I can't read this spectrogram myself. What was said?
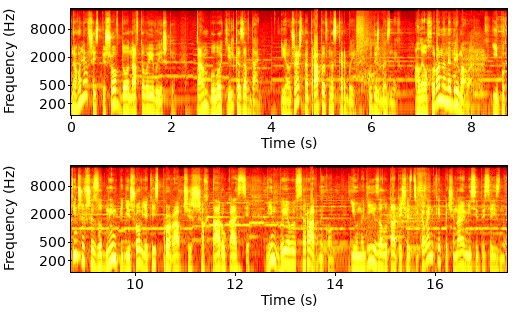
Нагулявшись, пішов до нафтової вишки. Там було кілька завдань. І а ж натрапив на скарби, куди ж без них. Але охорона не дрімала. І покінчивши з одним, підійшов якийсь прораб чи шахтар у касці. Він виявився рарником. І у надії залутати щось цікавеньке починаю міситися із ним.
